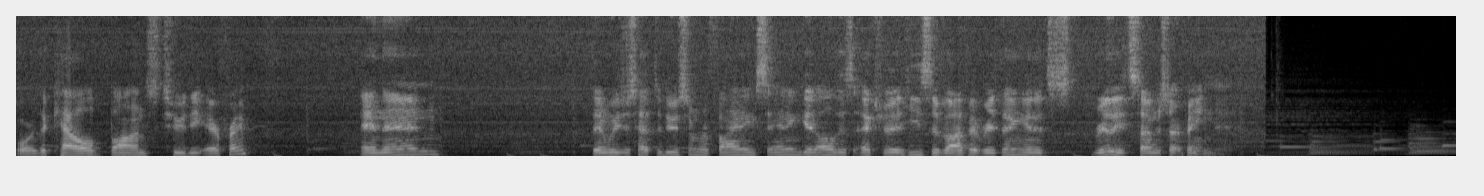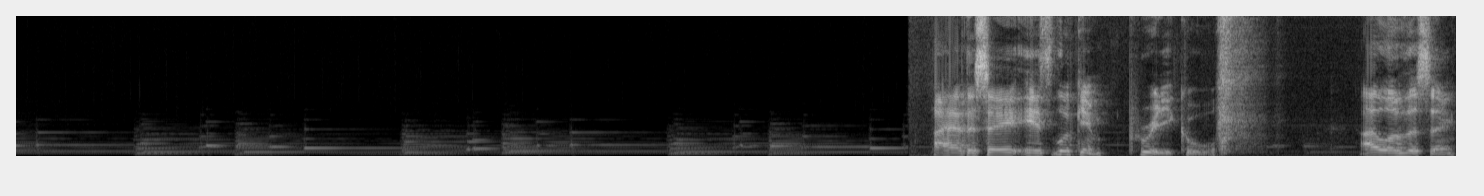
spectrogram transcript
or the cowl bonds to the airframe. And then then we just have to do some refining, sanding, get all this extra adhesive off everything, and it's really, it's time to start painting it. I have to say, it's looking pretty cool. I love this thing.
